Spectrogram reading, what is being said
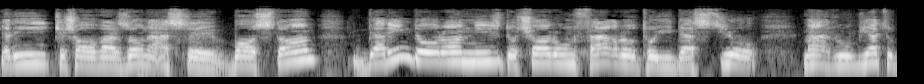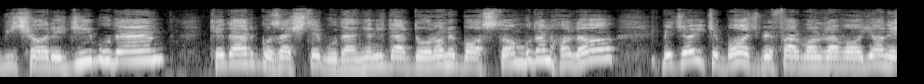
یعنی کشاورزان عصر باستان در این دوران نیز دچار اون فقر و توی دستی و محرومیت و بیچارگی بودند که در گذشته بودند یعنی در دوران باستان بودن. حالا به جایی که باج به فرمان روایان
